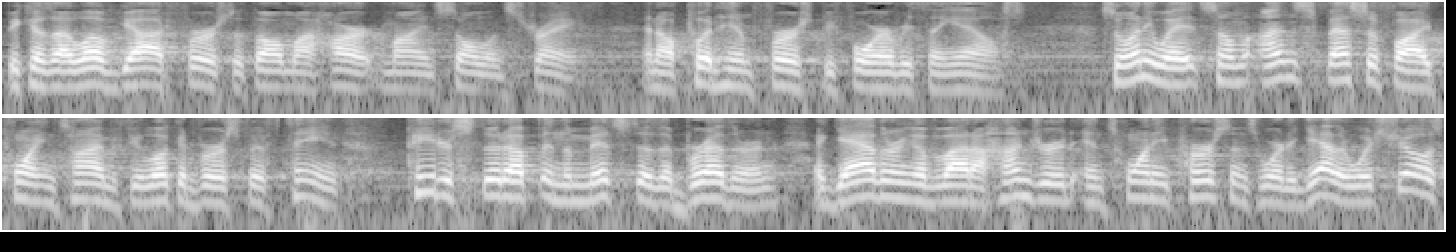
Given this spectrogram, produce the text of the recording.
Because I love God first with all my heart, mind, soul, and strength. And I'll put Him first before everything else. So, anyway, at some unspecified point in time, if you look at verse 15, Peter stood up in the midst of the brethren. A gathering of about 120 persons were together, which shows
